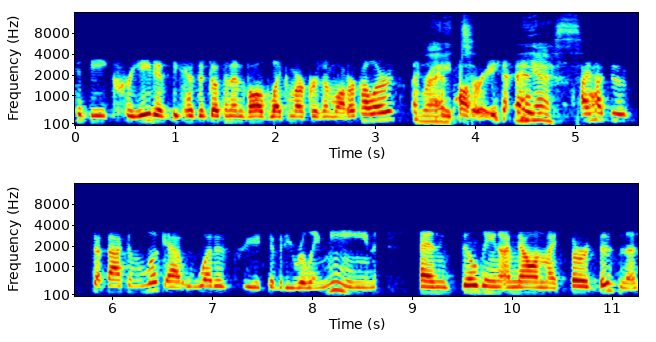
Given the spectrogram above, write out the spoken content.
to be creative because it doesn't involve like markers and watercolors right. and pottery. And yes. I had to step back and look at what does creativity really mean. And building, I'm now on my third business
